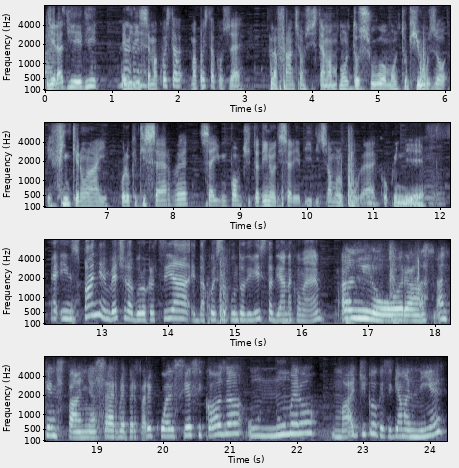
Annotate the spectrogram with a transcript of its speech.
gliela diedi e mi disse ma questa, ma questa cos'è? La Francia è un sistema molto suo, molto chiuso e finché non hai quello che ti serve sei un po' un cittadino di serie B, diciamolo pure, ecco, quindi... Eh, in Spagna invece la burocrazia da questo punto di vista, Diana, com'è? Allora, anche in Spagna serve per fare qualsiasi cosa un numero magico che si chiama NIE,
